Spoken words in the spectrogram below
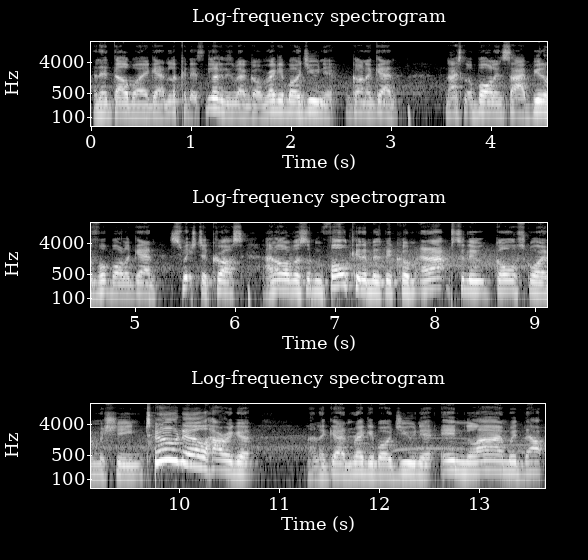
And then Del Boy again. Look at this. Look at this man go. Reggae Boy Jr. Gone again. Nice little ball inside. Beautiful football again. Switched across. And all of a sudden, Falkingham has become an absolute goal-scoring machine. 2-0 Harrogate. And again, Reggae Boy Jr. in line with that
